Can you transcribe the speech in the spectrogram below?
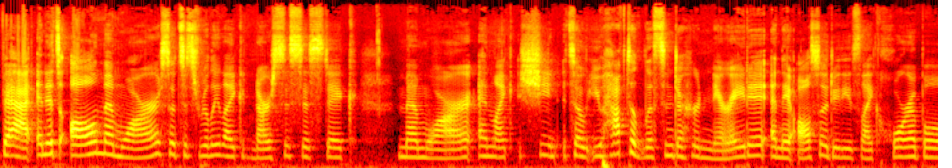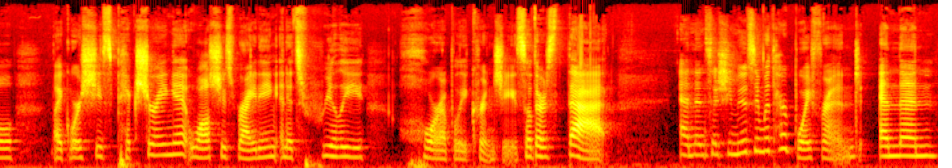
bad. And it's all memoir so it's this really like narcissistic memoir. And like she so you have to listen to her narrate it and they also do these like horrible like where she's picturing it while she's writing and it's really horribly cringy. So there's that. And then so she moves in with her boyfriend and then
